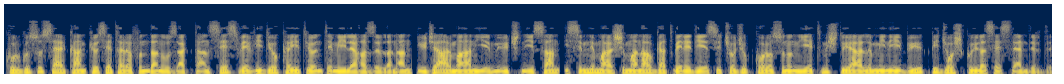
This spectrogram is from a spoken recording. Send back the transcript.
kurgusu Serkan Köse tarafından uzaktan ses ve video kayıt yöntemiyle hazırlanan Yüce Armağan 23 Nisan isimli marşı Manavgat Belediyesi Çocuk Korosu'nun 70 duyarlı mini büyük bir coşkuyla seslendirdi.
